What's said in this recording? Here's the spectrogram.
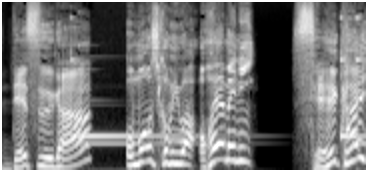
ですがお申し込みはお早めに。正解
